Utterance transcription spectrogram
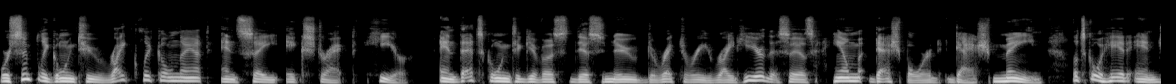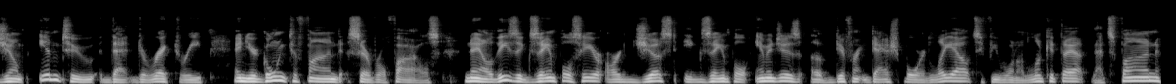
We're simply going to right click on that and say extract here. And that's going to give us this new directory right here that says ham dashboard dash main. Let's go ahead and jump into that directory and you're going to find several files. Now these examples here are just example images of different dashboard layouts. If you want to look at that, that's fine.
